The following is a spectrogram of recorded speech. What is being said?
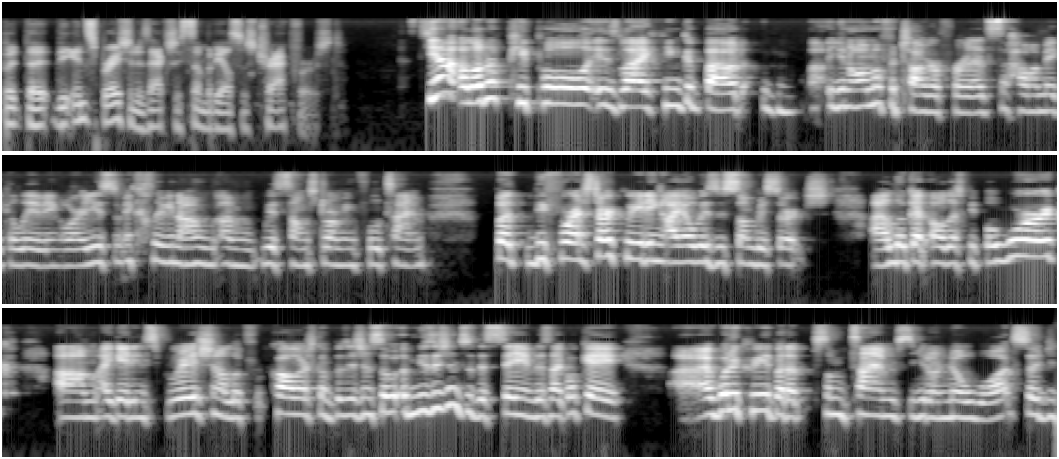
but the the inspiration is actually somebody else's track first yeah a lot of people is like think about you know i'm a photographer that's how i make a living or i used to make a living now i'm, I'm with soundstorming full time but before i start creating i always do some research. I look at all those people work um, i get inspiration i look for colors composition. So a musicians do the same. It's like okay i want to create but sometimes you don't know what. So you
